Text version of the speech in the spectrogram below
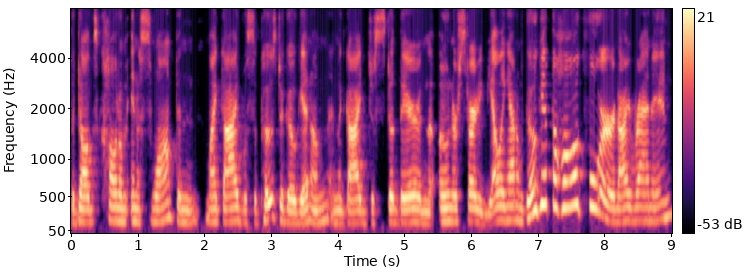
the dogs caught him in a swamp and my guide was supposed to go get him and the guide just stood there and the owner started yelling at him go get the hog for her and i ran in.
